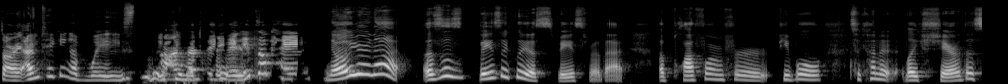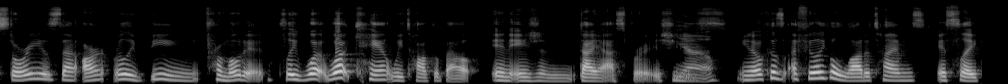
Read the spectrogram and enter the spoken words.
sorry, I'm taking up way, way too much Processing it. space. It's okay. No, you're not. This is basically a space for that. A platform for people to kind of like share the stories that aren't really being promoted. It's like what what can't we talk about in Asian diaspora issues. Yeah. You know, because I feel like a lot of times it's like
